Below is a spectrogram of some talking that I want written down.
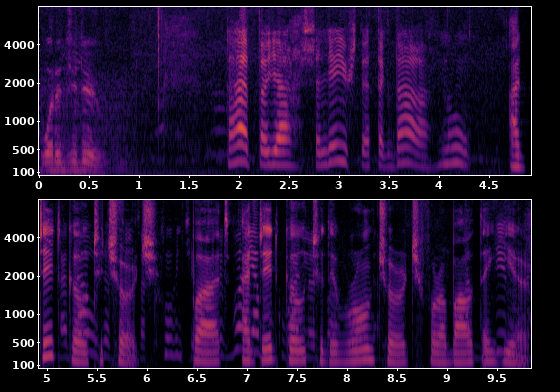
what did you do? I did go to church, but I did go to the wrong church for about a year.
